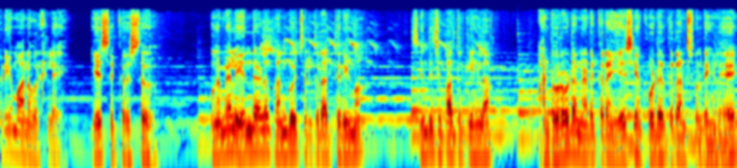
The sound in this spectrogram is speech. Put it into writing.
பிரியமானவர்களே இயேசு கிறிஸ்து உங்கள் மேலே எந்த அளவுக்கு அனுபவிச்சிருக்கிறார் தெரியுமா? சிந்திச்சு பார்த்துருக்கீங்களா? ஆண்டவரோட நடக்கிறேன் ஏசு என் கூட இருக்கிறான்னு சொல்கிறீங்களே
